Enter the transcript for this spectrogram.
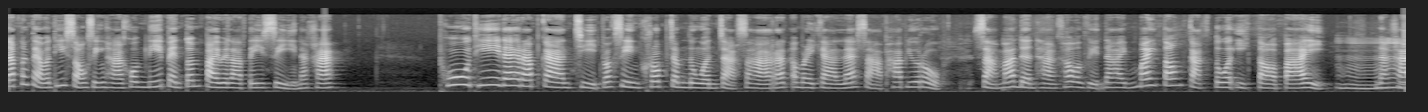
นับตั้งแต่วันที่ 2 สิงหาคมนี้เป็นต้นไปเวลาตีสี่นะคะผู้ที่ได้รับการฉีดวัคซีนครบจำนวนจากสหรัฐอเมริกาและสหภาพยุโรป สามารถเดินทางเข้าอังกฤษได้ไม่ต้องกักตัวอีกต่อไปนะคะ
